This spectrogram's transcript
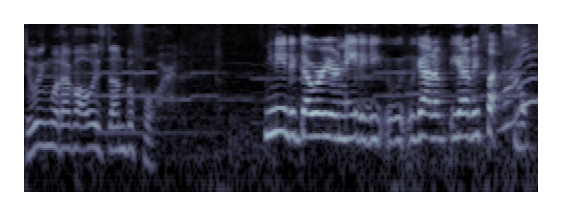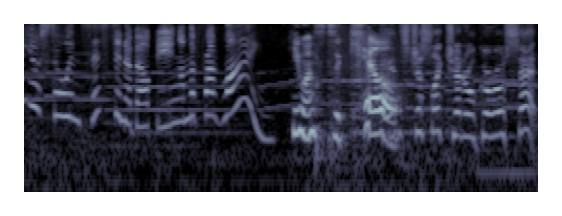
Doing what I've always done before. You need to go where you're needed. You, we gotta, you gotta be flexible. Why are you so insistent about being on the front line? He wants to kill. It's just like General Goro said.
